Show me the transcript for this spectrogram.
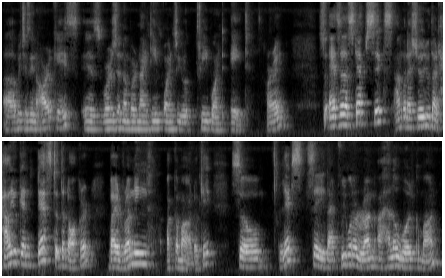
uh, which is in our case is version number 19.03.8. All right. So as a step six, I'm going to show you that how you can test the Docker by running a command. Okay. So let's say that we want to run a hello world command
